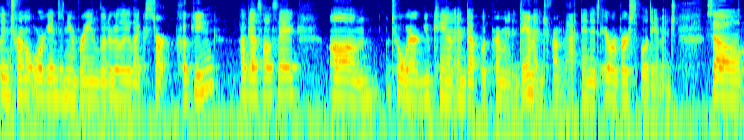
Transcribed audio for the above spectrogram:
internal organs in your brain literally like start cooking i guess i'll say um, to where you can end up with permanent damage from that and it's irreversible damage. So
